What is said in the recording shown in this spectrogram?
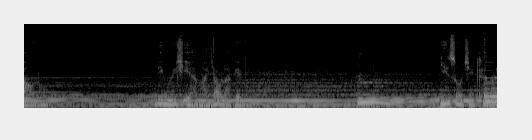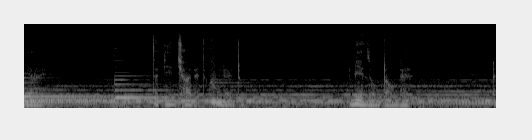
ကောင်လို မိငွေရှိရာငါရောက်လာခဲ့ပေါ့ညင်းဆိုခြင်းခံလိုက်ရတဲ့တပြင်းချတဲ့တစ်ခုနဲ့အတူအမြင့်ဆုံးတောင်တန်းအ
